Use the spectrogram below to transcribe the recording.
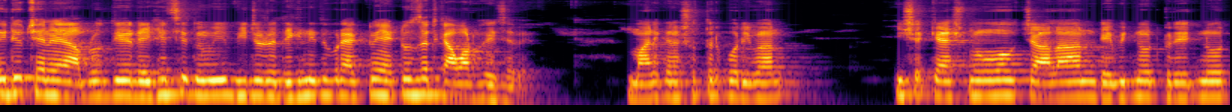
ইউটিউব চ্যানেলে আপলোড দিয়ে রেখেছি। তুমি ভিডিওটা দেখে নিতে পারো একদম এ টু জেড কাভার হয়ে যাবে। মালিকানা সত্যের পরিমাণ ক্যাশ মেমো, চালান, debit note, credit note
